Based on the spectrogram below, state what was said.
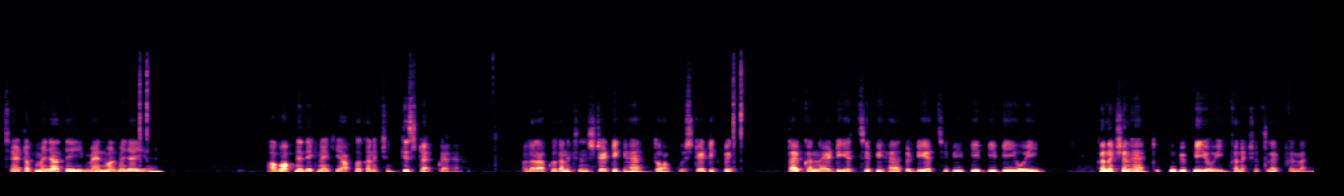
सेटअप में जाते ही मैनुअल में जाइए। अब आपने देखना है कि आपका कनेक्शन किस टाइप का है। अगर आपका कनेक्शन स्टैटिक है तो आपको स्टैटिक पे टाइप करना है डी एच सी पी है तो D H C P P P P connection है तो P P P connection select करना है।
